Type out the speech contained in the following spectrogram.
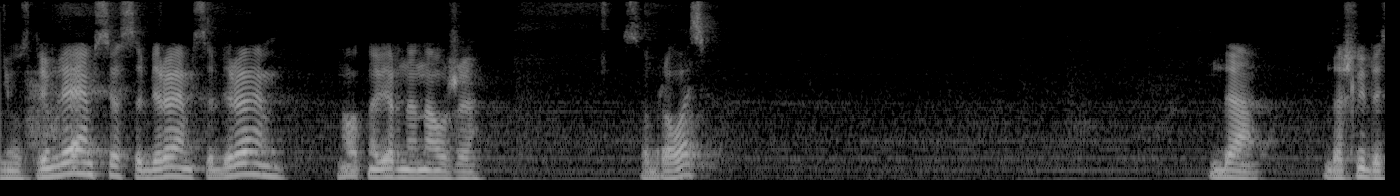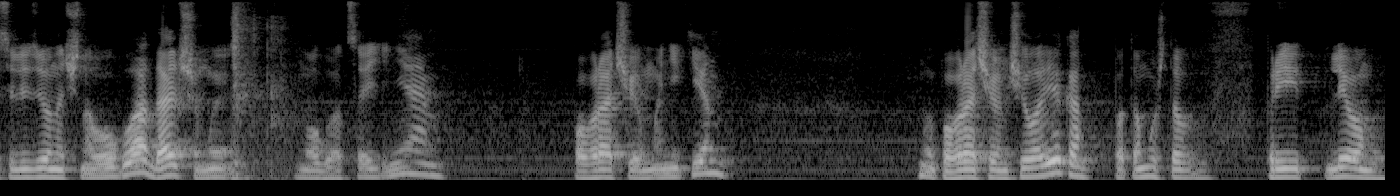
Не устремляемся, собираем, собираем. Ну вот, наверное, она уже собралась. Да, дошли до селезеночного угла. Дальше мы ногу отсоединяем, поворачиваем манекен, ну, поворачиваем человека, потому что при левом,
